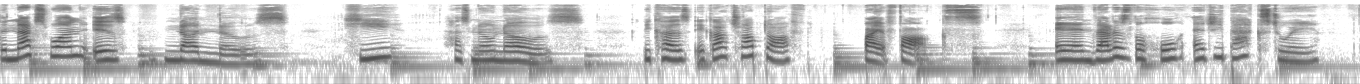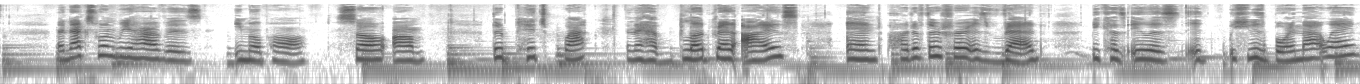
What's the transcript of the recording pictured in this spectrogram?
The next one is None Nose. He has no nose because it got chopped off by a fox. And that is the whole edgy backstory. The next one we have is Emo Paw. So, um, they're pitch black and they have blood red eyes, and part of their fur is red because it was it he was born that way.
